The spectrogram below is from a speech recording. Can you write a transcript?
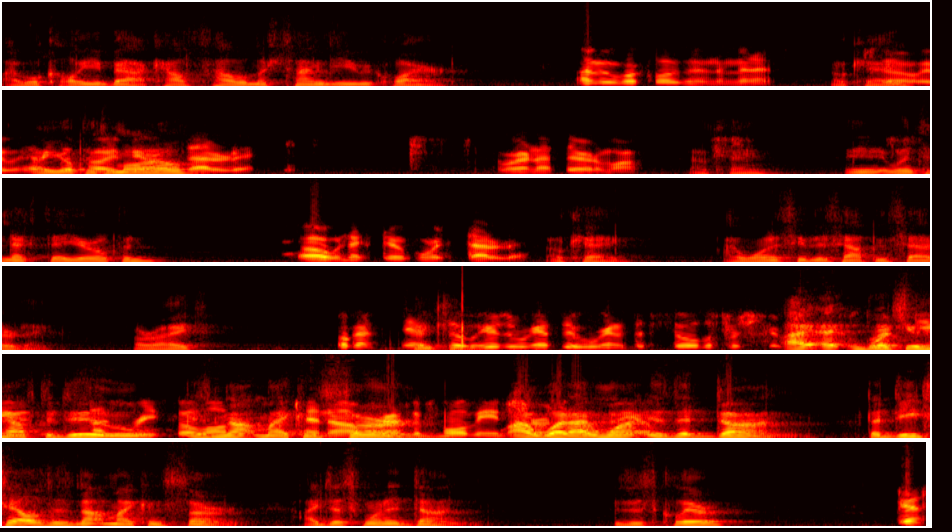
I will call you back. How how much time do you require? I mean, we're closing in a minute. Okay. So Are you to open tomorrow? Saturday. We're not there tomorrow. Okay. And when's the next day you're open? Oh, next day open is Saturday. Okay. I want to see this happen Saturday. All right. Okay. Yeah. Thank so you. here's what we're gonna do. We're gonna fill the prescription. I, I, what you have to do is not my uh, concern. I, what I want is it done. The details is not my concern. I just want it done. Is this clear? Yes.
